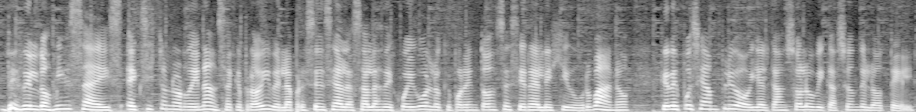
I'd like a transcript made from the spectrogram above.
Desde el 2006 existe una ordenanza que prohíbe la presencia de las salas de juego en lo que por entonces era el ejido urbano, que después se amplió y alcanzó la ubicación del hotel.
